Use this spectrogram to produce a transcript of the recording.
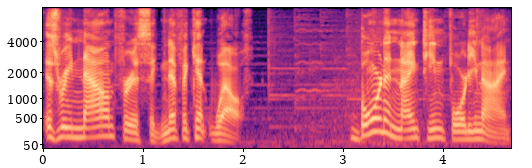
is renowned for his significant wealth. Born in 1949,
